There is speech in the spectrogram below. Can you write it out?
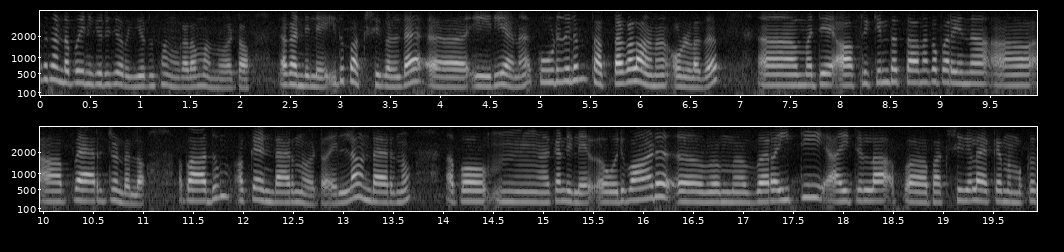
അത് കണ്ടപ്പോൾ എനിക്കൊരു ചെറിയൊരു സങ്കടം വന്നു കേട്ടോ. അതാ കണ്ടില്ലേ? ഇത് പക്ഷികളുടെ ഏരിയയാണ്. കൂടുതലും തത്തകളാണ് ഉള്ളത്. മറ്റേ ആഫ്രിക്കൻ തത്ത എന്നൊക്കെ പറയുന്ന പാരറ്റ് ഉണ്ടല്ലോ. അപ്പോൾ അതും ഒക്കെ ഉണ്ടായിരുന്നു കേട്ടോ. എല്ലാം ഉണ്ടായിരുന്നു. അപ്പോൾ കണ്ടില്ലേ ഒരുപാട് വെറൈറ്റി ആയിട്ടുള്ള പക്ഷികളെയൊക്കെ നമുക്ക്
